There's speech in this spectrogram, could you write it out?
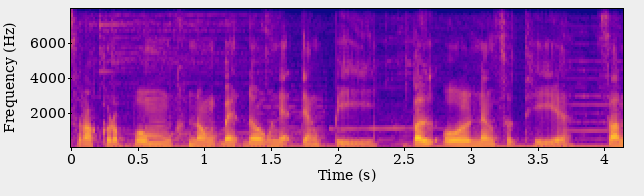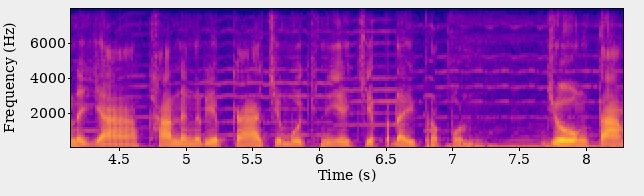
ស្រស់ក្រពុំក្នុងបេះដូងអ្នកទាំងពីរពៅអ៊ុលនិងសុធា សន្យាថានឹងរៀបការជាមួយគ្នាជាប្តីប្រពន្ធយោងតាម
